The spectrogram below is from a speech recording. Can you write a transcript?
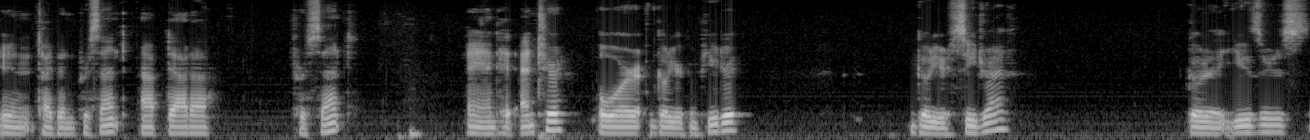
you type in percent app data percent and hit enter or go to your computer go to your C drive go to users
